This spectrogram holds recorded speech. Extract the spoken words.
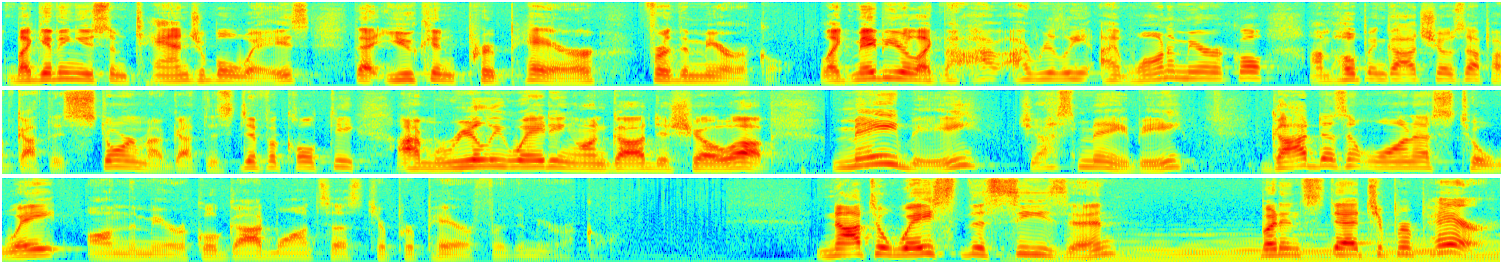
by giving you some tangible ways that you can prepare for the miracle. Like maybe you're like, I, I, really, I want a miracle. I'm hoping God shows up. I've got this storm. I've got this difficulty. I'm really waiting on God to show up. Maybe, just maybe, God doesn't want us to wait on the miracle. God wants us to prepare for the miracle. Not to waste the season, but instead to prepare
